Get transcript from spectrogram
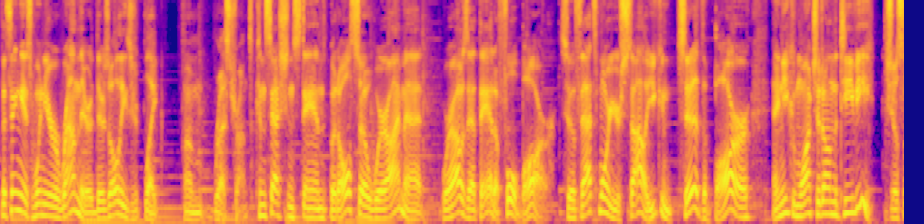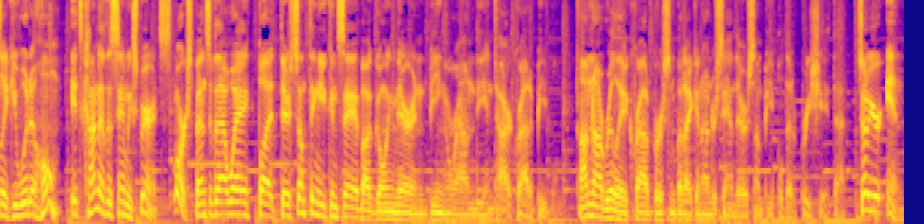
The thing is, when you're around there, there's all these like um, restaurants, concession stands, but also where I'm at, where I was at, they had a full bar. So if that's more your style, you can sit at the bar and you can watch it on the TV, just like you would at home. It's kind of the same experience. It's more expensive that way, but there's something you can say about going there and being around the entire crowd of people. I'm not really a crowd person, but I can understand there are some people that appreciate that. So you're in.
